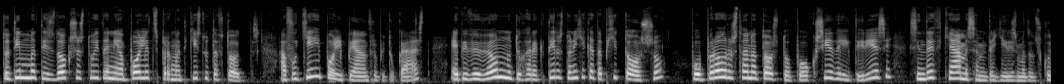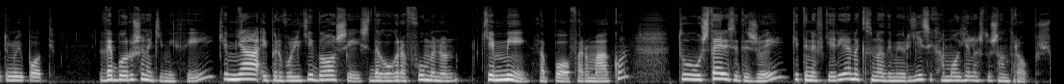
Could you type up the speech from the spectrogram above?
το τίμημα της δόξας του ήταν η απώλεια της πραγματικής του ταυτότητας, αφού και οι υπόλοιποι άνθρωποι του cast επιβεβαιώνουν ότι ο χαρακτήρας τον είχε καταπιεί τόσο που ο πρόωρος θάνατός του από οξία δηλητηρίαση συνδέθηκε άμεσα με τα γυρίσματα του σκοτεινού υπότη. Δεν μπορούσε να κοιμηθεί και μια υπερβολική δόση συνταγογραφούμενων και μη, θα πω, φαρμάκων, του στέρισε τη ζωή και την ευκαιρία να ξαναδημιουργήσει χαμόγελα στους ανθρώπους.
